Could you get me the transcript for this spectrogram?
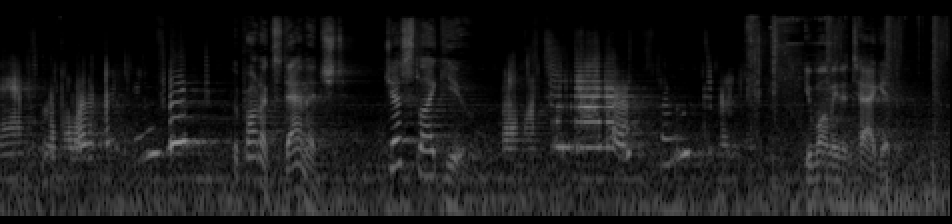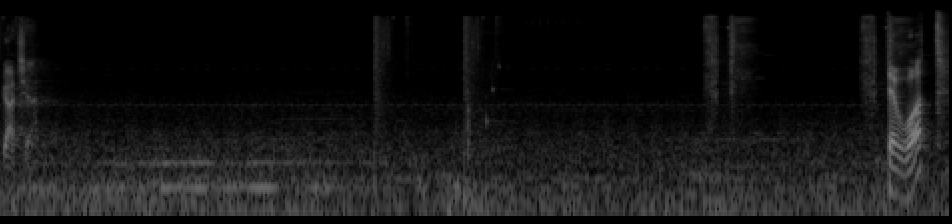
What the word. The product's damaged, just like you. You want me to tag it? Gotcha. The what?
